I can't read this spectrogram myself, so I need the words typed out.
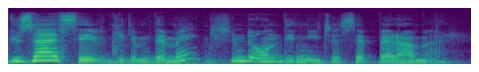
Güzel sevgilim demek. Şimdi onu dinleyeceğiz hep beraber.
